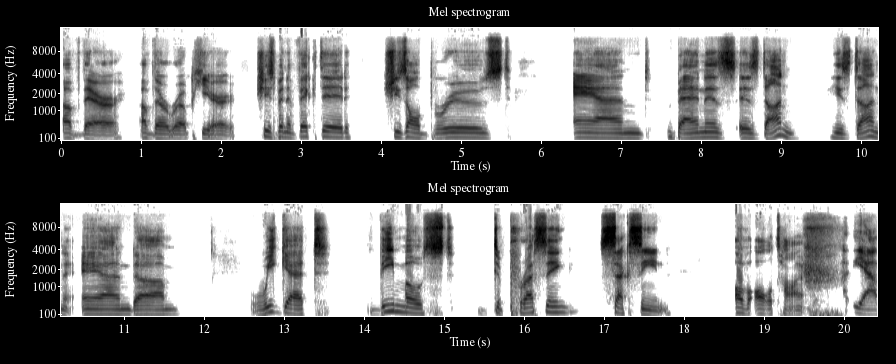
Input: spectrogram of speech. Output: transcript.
of their of their rope here. She's been evicted, she's all bruised, and Ben is is done. He's done. And um we get the most depressing sex scene of all time. Yeah,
